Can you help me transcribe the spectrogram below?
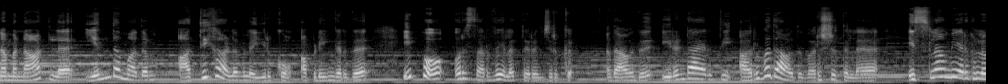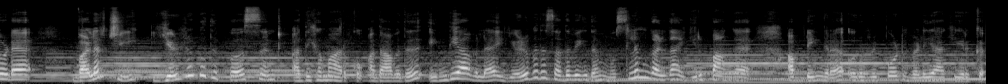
நம்ம நாட்டில் எந்த மதம் அதிக அளவில் இருக்கும் அப்படிங்கிறது இப்போ ஒரு சர்வேல தெரிஞ்சிருக்கு. அதாவது இரண்டாயிரத்தி அறுபதாவது வருஷத்துல இஸ்லாமியர்களோட வளர்ச்சி எழுபது பெர்சன்ட் அதிகமா இருக்கும். அதாவது இந்தியாவில் எழுபது சதவிகிதம் முஸ்லிம்கள் தான் இருப்பாங்க அப்படிங்கிற ஒரு ரிப்போர்ட் வெளியாகி இருக்கு.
